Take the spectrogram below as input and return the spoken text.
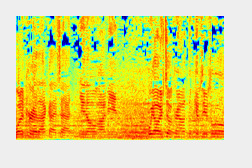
What a career that guy's had. You know, I mean, we always joke around with him because he was a little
